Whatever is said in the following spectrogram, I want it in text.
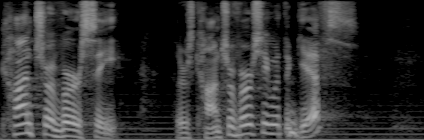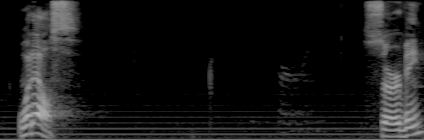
Controversy. controversy. There's controversy with the gifts. What else? Serving.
